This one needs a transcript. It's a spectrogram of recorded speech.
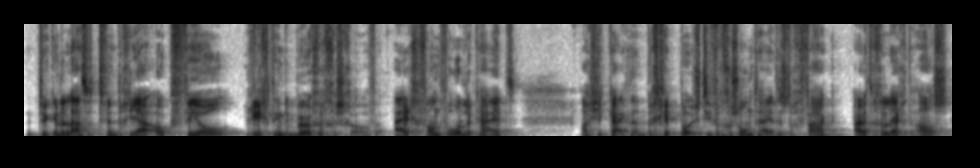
natuurlijk in de laatste twintig jaar ook veel richting de burger geschoven. Eigen verantwoordelijkheid. Als je kijkt naar het begrip positieve gezondheid, is toch vaak uitgelegd als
